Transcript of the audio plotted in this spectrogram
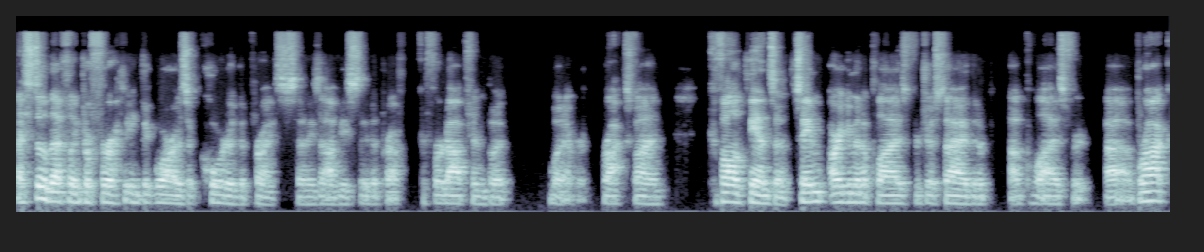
I still definitely prefer. I mean, Deguara is a quarter the price, so he's obviously the preferred option. But whatever, Brock's fine. End zone. Same argument applies for Josiah that applies for uh, Brock.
